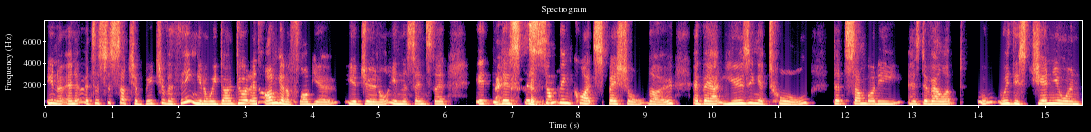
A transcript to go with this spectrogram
you know and it's, it's just such a bitch of a thing you know we don't do it. And i'm going to flog your your journal in the sense that it there's there's something quite special though about using a tool that somebody has developed with this genuine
